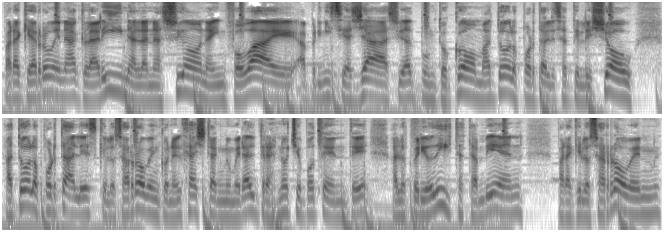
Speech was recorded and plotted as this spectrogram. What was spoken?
para que arroben a Clarín, a La Nación, a Infobae, a Primicias Ya, a Ciudad.com, a todos los portales, a Teleshow, a todos los portales que los arroben con el hashtag numeral Trasnoche Potente, a los periodistas también, para que los arroben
